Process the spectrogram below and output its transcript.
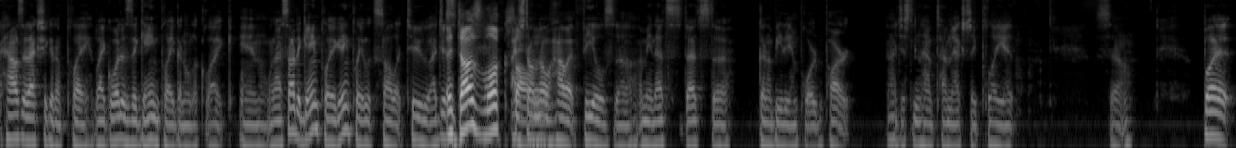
how's it actually gonna play? Like, what is the gameplay gonna look like? And when I saw the gameplay, gameplay looks solid too. I just it does look. I just don't know how it feels though. I mean, that's that's the gonna be the important part. I just didn't have time to actually play it. So, but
